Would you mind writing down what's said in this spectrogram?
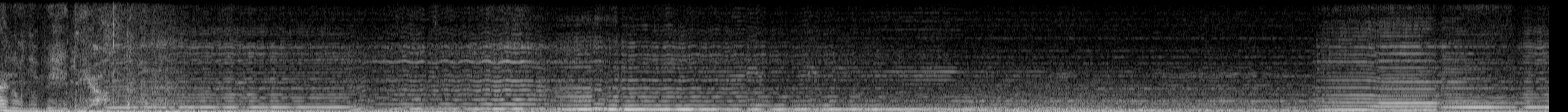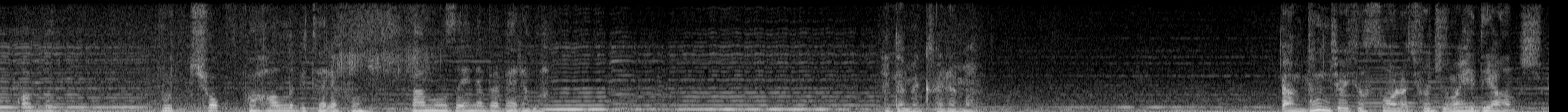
Ben ona bir hediye aldım. Abla bu çok pahalı bir telefon. Ben bunu Zeynep'e veremem. Ne demek veremem? Ben bunca yıl sonra çocuğuma hediye almışım.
